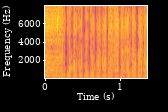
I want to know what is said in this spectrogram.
Bye.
